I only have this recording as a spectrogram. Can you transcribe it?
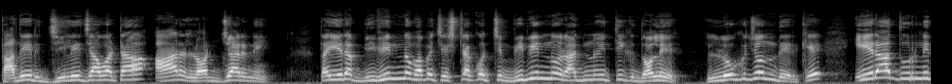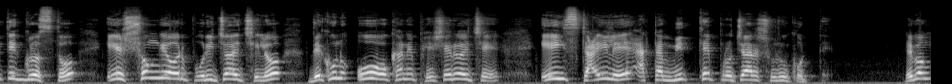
তাদের জেলে যাওয়াটা আর লজ্জার নেই। তাই এরা বিভিন্নভাবে চেষ্টা করছে বিভিন্ন রাজনৈতিক দলের লোকজনদেরকে, এরা দুর্নীতিগ্রস্ত, এর সঙ্গে ওর পরিচয় ছিল। দেখুন, ও ওখানে ফেসে রয়েছে, এই স্টাইলে একটা মিথ্যে প্রচার শুরু করতে। এবং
